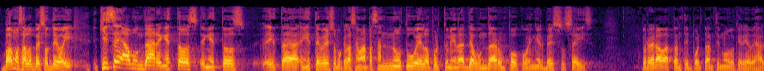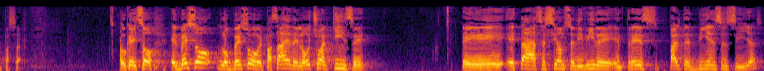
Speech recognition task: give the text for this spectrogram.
vamos a los versos de hoy. Quise abundar en estos, en estos, en este verso porque la semana pasada no tuve la oportunidad de abundar un poco en el verso 6, pero era bastante importante y no lo quería dejar pasar. Ok, so, el verso, los versos, el pasaje del 8 al 15, eh, esta sesión se divide en tres partes bien sencillas.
